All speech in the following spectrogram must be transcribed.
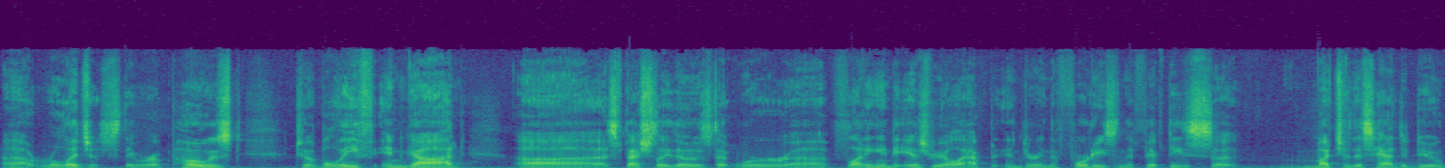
uh, religious. They were opposed to a belief in God, uh, especially those that were uh, flooding into Israel after and during the 40s and the 50s. Uh, much of this had to do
